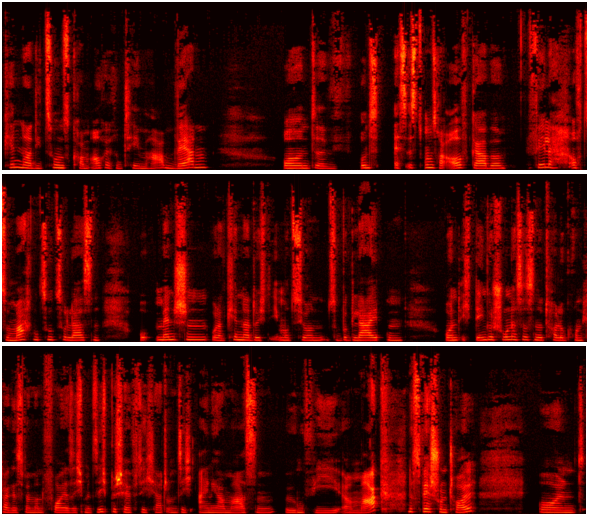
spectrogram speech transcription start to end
Kinder, die zu uns kommen, auch ihre Themen haben werden. Und äh, uns, es ist unsere Aufgabe, Fehler auch zu machen, zuzulassen, Menschen oder Kinder durch die Emotionen zu begleiten. Und ich denke schon, dass es eine tolle Grundlage ist, wenn man vorher sich mit sich beschäftigt hat und sich einigermaßen irgendwie äh, mag. Das wäre schon toll. Und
